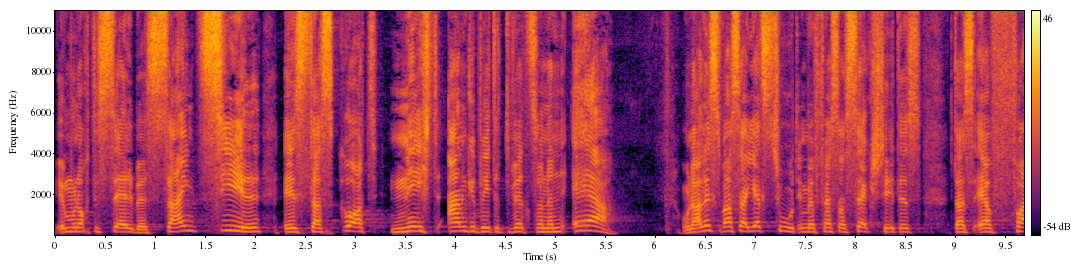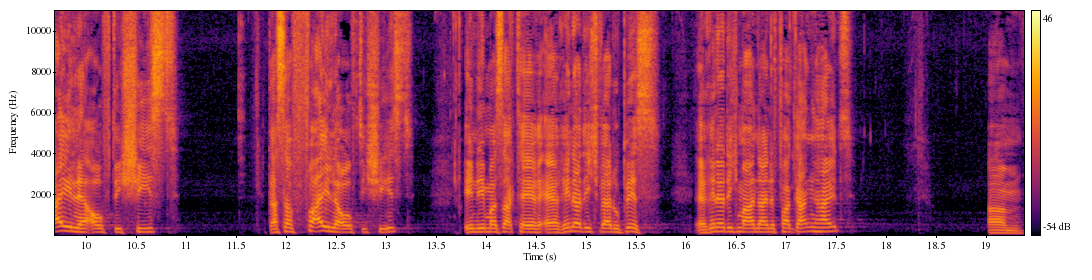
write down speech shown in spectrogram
immer noch dasselbe. Sein Ziel ist, dass Gott nicht angebetet wird, sondern er. Und alles, was er jetzt tut, im Epheser 6 steht es, dass er Pfeile auf dich schießt, dass er Pfeile auf dich schießt, indem er sagt, hey, erinnere dich, wer du bist. Erinnere dich mal an deine Vergangenheit. Ähm,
